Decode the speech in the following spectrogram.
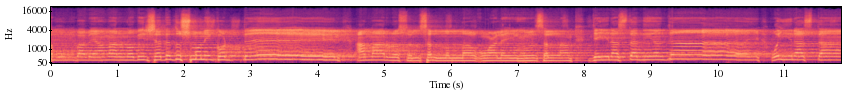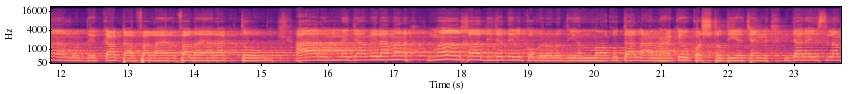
এমনভাবে আমার নবীর সাথে দুশ্মনী করতেন। আমার রসুল সাল্লাম যেই রাস্তা দিয়ে যায়, ওই রাস্তার মধ্যে কাঁটা ফালায়া ফালায়া রাখতো। আর উম্মে জামিল আমার মা খাদিজাতিল কবর রাদিয়াল্লাহু তাআলা আনহাকেও কষ্ট দিয়েছেন। যারা ইসলাম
